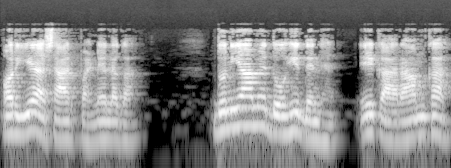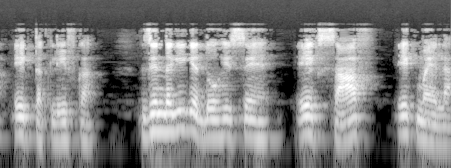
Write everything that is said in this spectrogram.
اور یہ اشار پڑھنے لگا۔ دنیا میں دو ہی دن ہیں، ایک آرام کا، ایک تکلیف کا۔ زندگی کے دو حصے ہیں، ایک صاف، ایک میلا۔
